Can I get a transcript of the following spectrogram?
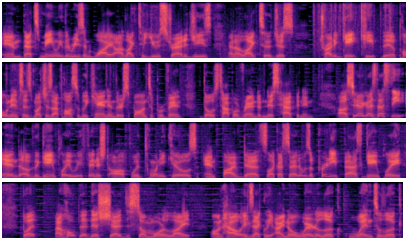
and that's mainly the reason why I like to use strategies and I like to just try to gatekeep the opponents as much as I possibly can in their spawn to prevent those type of randomness happening. Uh, so yeah, guys, that's the end of the gameplay. We finished off with 20 kills and 5 deaths. Like I said, it was a pretty fast gameplay, but I hope that this sheds some more light on how exactly I know where to look, when to look,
